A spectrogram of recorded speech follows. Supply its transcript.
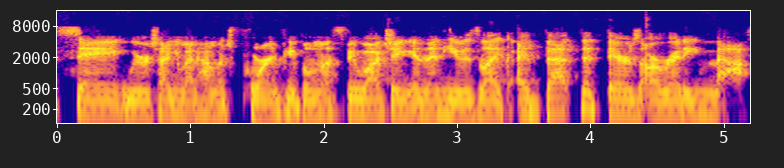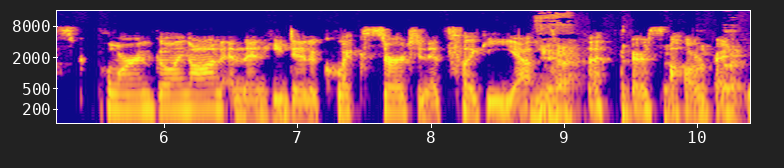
saying we were talking about how much porn people must be watching and then he was like i bet that there's already mask porn going on and then he did a quick search and it's like yep yeah. there's already.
